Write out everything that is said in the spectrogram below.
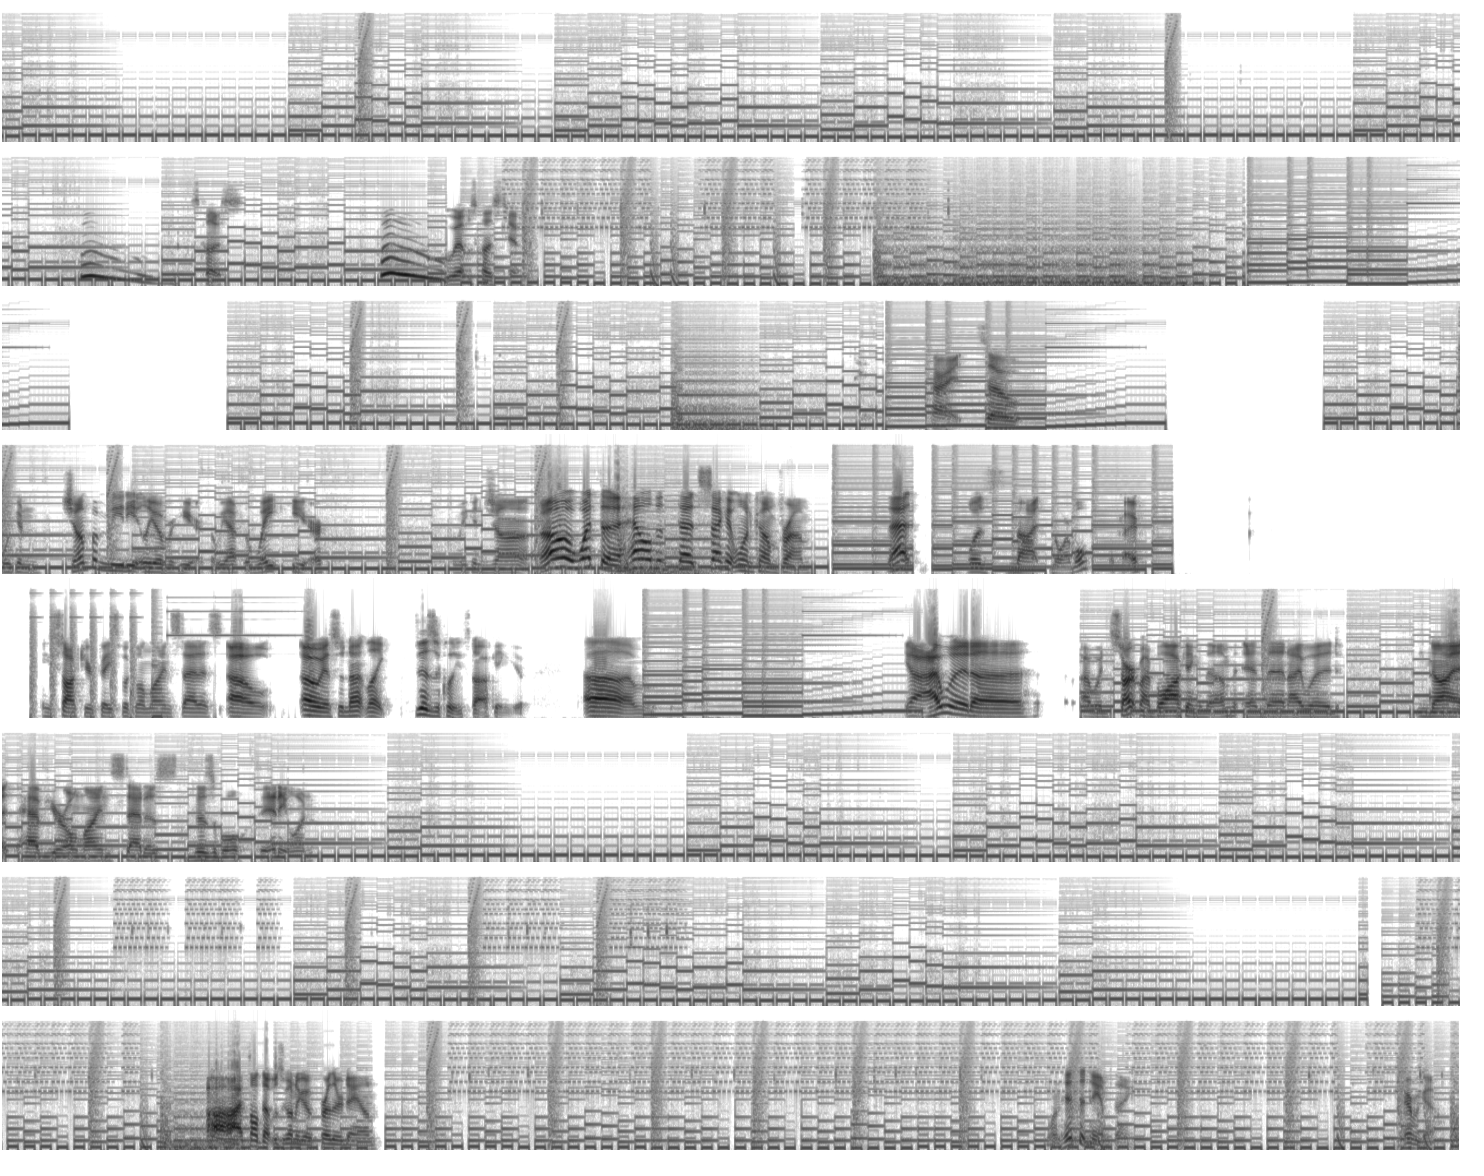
Too. Alright, so... We can jump immediately over here, but we have to wait here. John. Oh, what the hell did that second one come from? That was not normal. Okay. He stalked your Facebook online status. Oh, oh, yeah, so not like physically stalking you. Um, yeah, I would, uh, I would start by blocking them, and then I would not have your online status visible to anyone. I thought that was going to go further down. One hit the damn thing. There we go.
